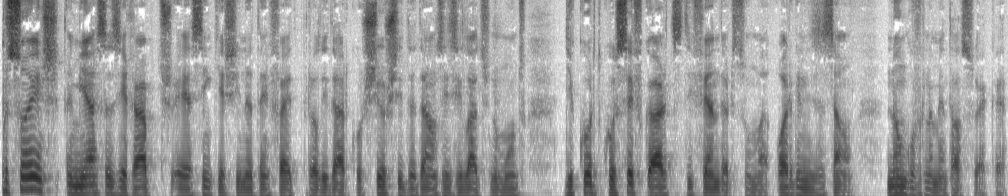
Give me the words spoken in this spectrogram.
Pressões, ameaças e raptos é assim que a China tem feito para lidar com os seus cidadãos exilados no mundo de acordo com a Safeguards Defenders, uma organização não governamental sueca.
